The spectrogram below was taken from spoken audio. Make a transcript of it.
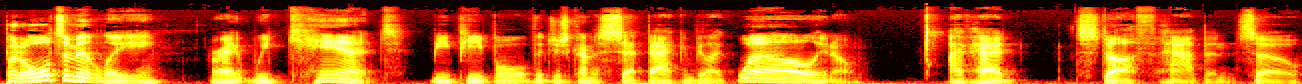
But ultimately, right, we can't be people that just kind of set back and be like, well, you know, I've had stuff happen, so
